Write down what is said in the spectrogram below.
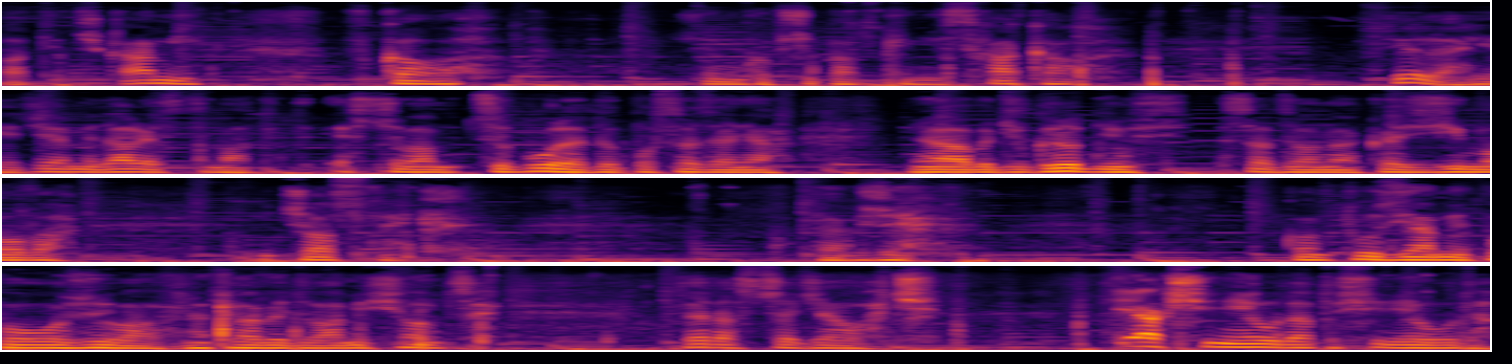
patyczkami w koło, żebym go przypadkiem nie schakał. Tyle, jedziemy dalej z tematem. Jeszcze mam cebulę do posadzenia. Miała być w grudniu sadzona, jakaś zimowa i czosnek. Także kontuzja mnie położyła na prawie dwa miesiące. Teraz trzeba działać. Jak się nie uda, to się nie uda.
